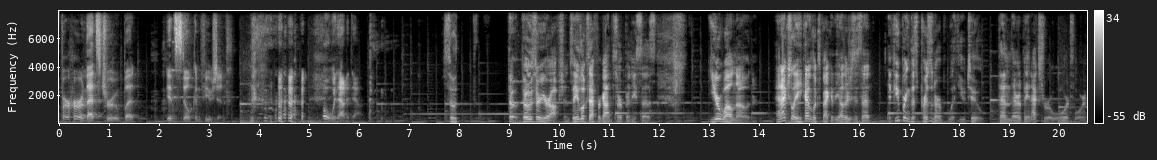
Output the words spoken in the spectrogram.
For her, that's true, but it's still confusion. oh, without a doubt. So, th- those are your options. And he looks at Forgotten Serpent. He says, "You're well known." And actually, he kind of looks back at the others. He said, "If you bring this prisoner with you too, then there'll be an extra reward for it."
